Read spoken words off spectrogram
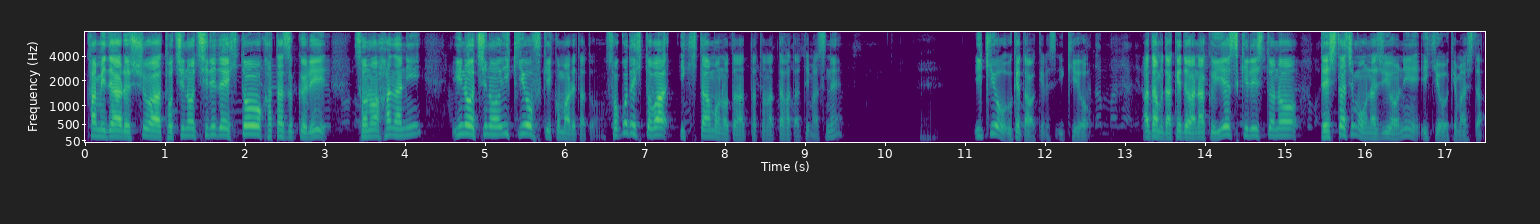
神である主は土地の塵で人を片作りその花に命の息を吹き込まれたと。そこで人は生きたものとなったとなった方っていますね。息を受けたわけです。息を。アダムだけではなくイエス・キリストの弟子たちも同じように息を受けました、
